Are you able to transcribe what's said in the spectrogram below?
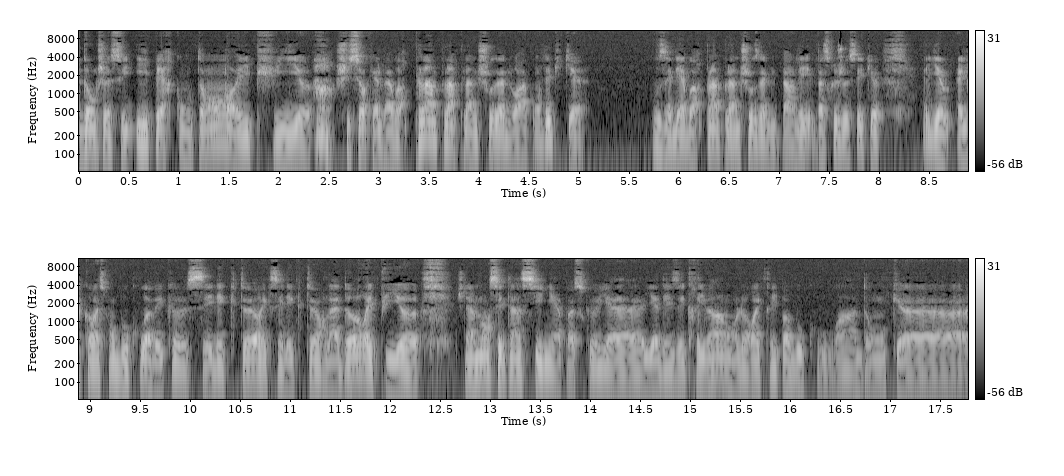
donc je suis hyper content et puis oh, je suis sûr qu'elle va avoir plein plein plein de choses à nous raconter puis vous allez avoir plein plein de choses à lui parler parce que je sais que elle correspond beaucoup avec euh, ses lecteurs et que ses lecteurs l'adorent. Et puis euh, généralement c'est un signe hein, parce qu'il y a, y a, des écrivains on leur écrit pas beaucoup hein, donc euh,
